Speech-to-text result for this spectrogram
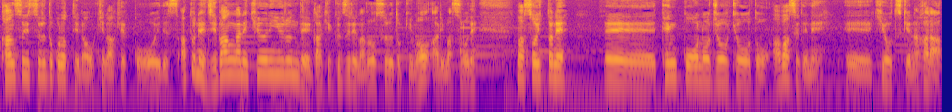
冠水するところっていうのは沖縄結構多いです。あとね地盤がね急に緩んで崖崩れなどをする時もありますのでまあそういったね、えー、天候の状況と合わせてね、えー、気をつけながら、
